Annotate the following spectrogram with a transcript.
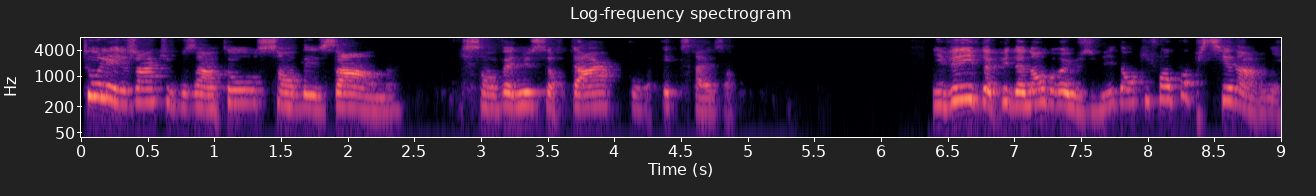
tous les gens qui vous entourent sont des âmes qui sont venus sur Terre pour X raisons. Ils vivent depuis de nombreuses vies, donc ils ne font pas pitié dans rien.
